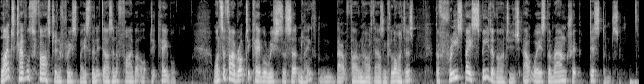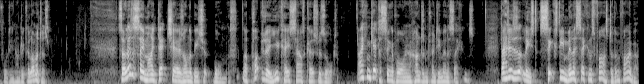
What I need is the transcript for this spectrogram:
Light travels faster in free space than it does in a fibre optic cable. Once a fibre optic cable reaches a certain length, about 5,500 kilometres, the free space speed advantage outweighs the round trip distance, 1,400 kilometres. So let us say my deck chair is on the beach at Bournemouth, a popular UK south coast resort. I can get to Singapore in 120 milliseconds. That is at least 60 milliseconds faster than fibre.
